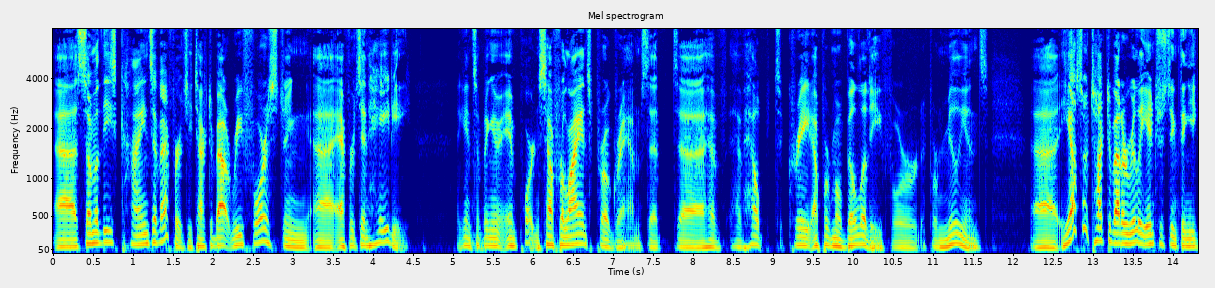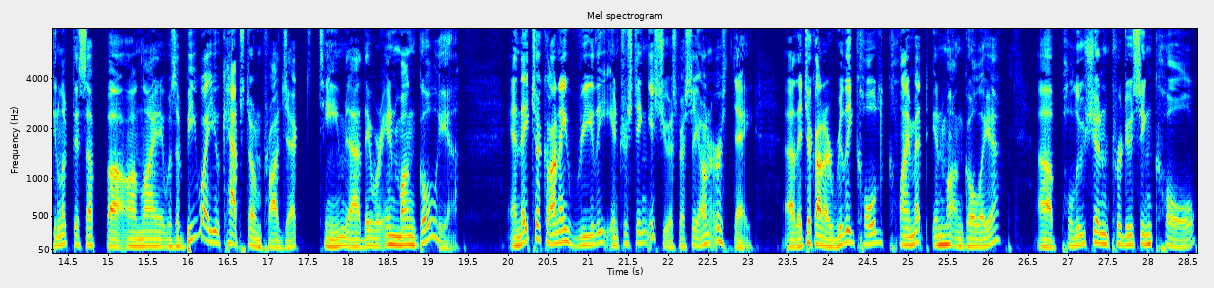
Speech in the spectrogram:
uh, some of these kinds of efforts. He talked about reforesting uh, efforts in Haiti. Again, something important. Self-reliance programs that uh, have have helped create upward mobility for for millions. He also talked about a really interesting thing. You can look this up online. It was a BYU capstone project team. they were in Mongolia, and they took on a really interesting issue, especially on Earth Day. Uh, they took on a really cold climate in Mongolia, uh, pollution producing coal,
